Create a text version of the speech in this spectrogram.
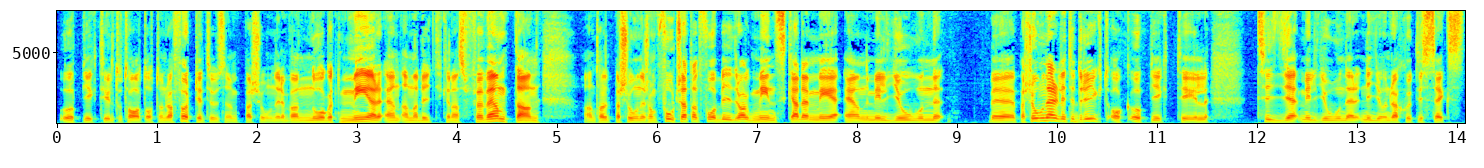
och uppgick till totalt 840 000 personer. Det var något mer än analytikernas förväntan. Antalet personer som fortsatt att få bidrag minskade med en miljon eh, personer lite drygt och uppgick till 10 976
